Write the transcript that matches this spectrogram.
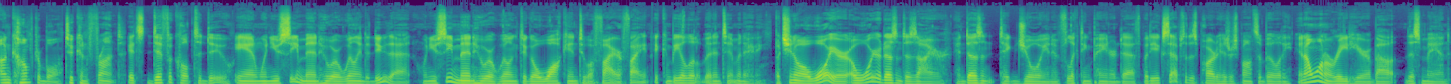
uncomfortable to confront. It's difficult to do. And when you see men who are willing to do that, when you see men who are willing to go walk into a firefight, it can be a little bit intimidating. But you know, a warrior, a warrior doesn't desire and doesn't take joy in inflicting pain or death, but he accepts it as part of his responsibility. And I want to read here about this man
